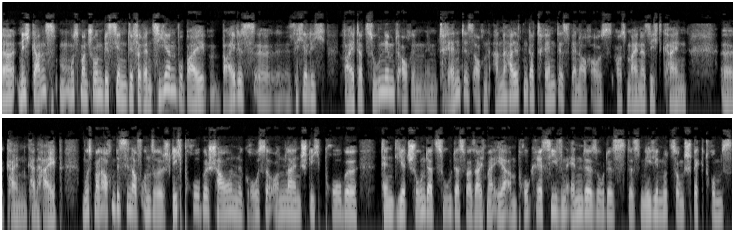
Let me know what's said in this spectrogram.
Äh, nicht ganz, muss man schon ein bisschen differenzieren, wobei beides äh, sicherlich weiter zunimmt, auch im, im Trend ist, auch ein anhaltender Trend ist, wenn auch aus, aus meiner Sicht kein, äh, kein, kein Hype. Muss man auch ein bisschen auf unsere Stichprobe schauen. Eine große Online-Stichprobe tendiert schon dazu, dass wir, sag ich mal, eher am progressiven Ende so des, des Mediennutzungsspektrums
